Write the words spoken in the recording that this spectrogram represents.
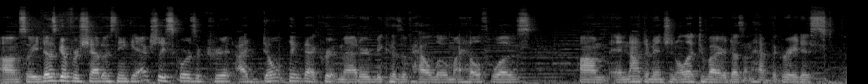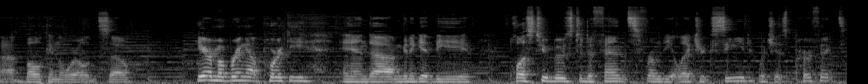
Um, so he does go for Shadow Sneak. He actually scores a crit. I don't think that crit mattered because of how low my health was. Um, and not to mention, Electivire doesn't have the greatest uh, bulk in the world. So here I'm going to bring out Porky, and uh, I'm going to get the plus 2 boost to defense from the Electric Seed, which is perfect.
